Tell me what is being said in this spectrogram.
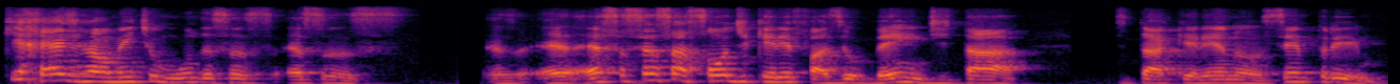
que rege realmente o mundo, essas, essas, essa sensação de querer fazer o bem, de estar tá, de tá querendo sempre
